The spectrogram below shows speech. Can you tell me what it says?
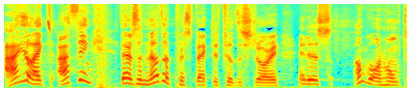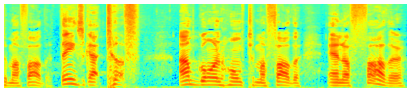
I like. I think there's another perspective to the story. It is I'm going home to my father. Things got tough. I'm going home to my father, and a father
